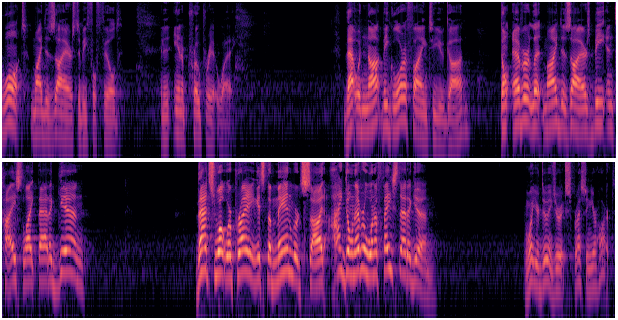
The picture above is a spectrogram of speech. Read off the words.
want my desires to be fulfilled in an inappropriate way. That would not be glorifying to you, God. Don't ever let my desires be enticed like that again. That's what we're praying. It's the manward side. I don't ever want to face that again. And what you're doing is you're expressing your heart.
